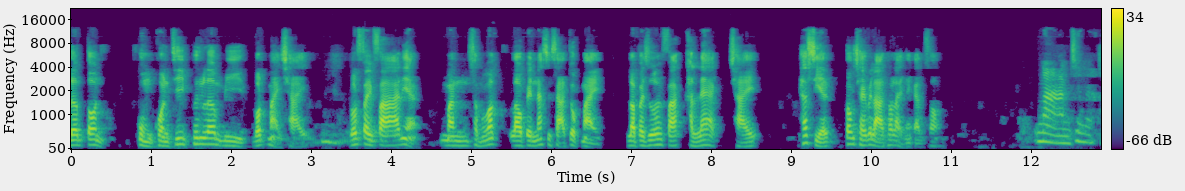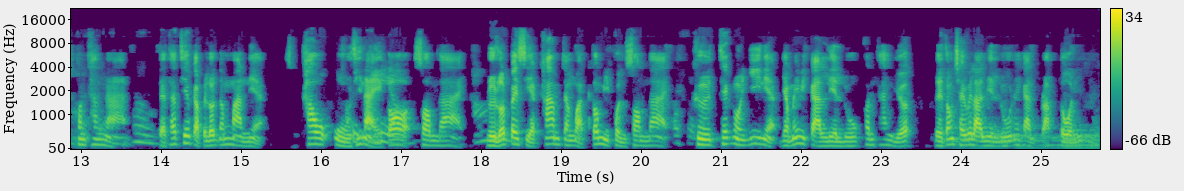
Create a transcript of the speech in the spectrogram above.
เริ่มต้น กลุ่มคนที่เพิ่งเริ่มมีรถใหม่ใช้ รถไฟฟ้าเนี่ย มันสมมติว่าเราเป็นนักศึกษาจบใหม่ เราไปซื้อรถไฟฟ้าคันแรกใช้ ถ้าเสียต้องใช้เวลาเท่าไหร่ในการซ่อมนานใช่ไหมคะค่อนข้างนานเออแต่ถ้าเทียบกับเป็นรถน้ำมันเนี่ย เข้าอู่ที่ไหนอู่เดียวก็ซ่อมได้ อ๋อ หรือรถไปเสียข้ามจังหวัดก็มีคนซ่อมได้โอเคคือเทคโนโลยีเนี่ยยังไม่มีการเรียนรู้ค่อนข้างเยอะ เลยต้องใช้เวลาเรียนรู้ในการปรับตัวนิดนึง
